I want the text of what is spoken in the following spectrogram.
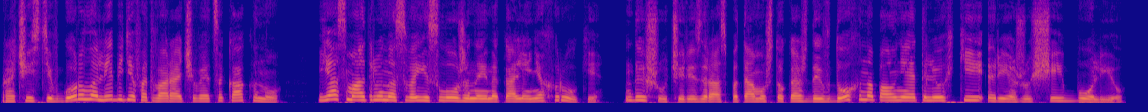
Прочистив горло, Лебедев отворачивается к окну. Я смотрю на свои сложенные на коленях руки. Дышу через раз, потому что каждый вдох наполняет легкие режущей болью.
